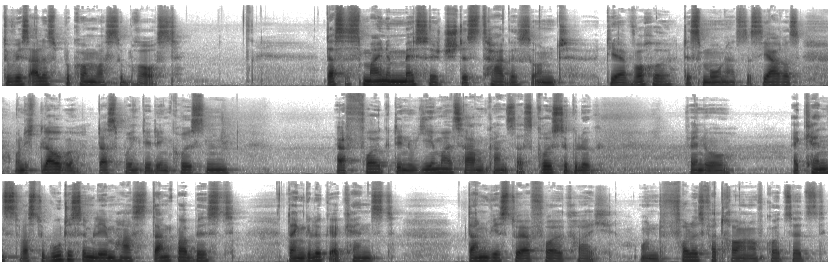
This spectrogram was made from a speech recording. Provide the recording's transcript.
du wirst alles bekommen, was du brauchst. Das ist meine Message des Tages und der Woche, des Monats, des Jahres und ich glaube, das bringt dir den größten Erfolg, den du jemals haben kannst, das größte Glück, wenn du erkennst, was du Gutes im Leben hast, dankbar bist, dein Glück erkennst, dann wirst du erfolgreich und volles Vertrauen auf Gott setzt,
